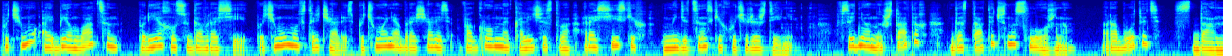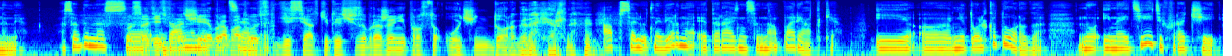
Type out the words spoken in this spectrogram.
Почему IBM Watson приехал сюда, в Россию? Почему мы встречались? Почему они обращались в огромное количество российских медицинских учреждений? В Соединенных Штатах достаточно сложно работать с данными. Особенно с Посадить врачей, обрабатывать десятки тысяч изображений просто очень дорого, наверное. Абсолютно верно. Это разница на порядке. И э, не только дорого, но и найти этих врачей,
